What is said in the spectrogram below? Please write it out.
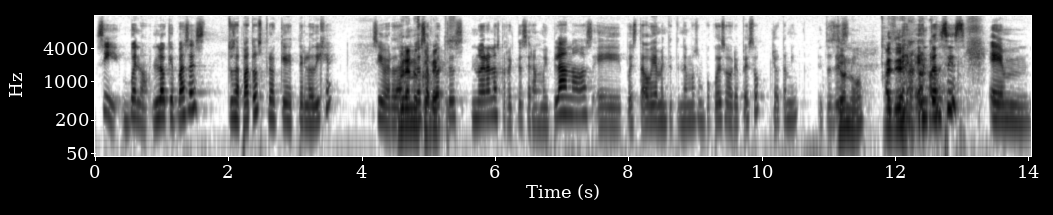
Sí, bueno, lo que pasa es, tus zapatos, creo que te lo dije. Sí, ¿verdad? No eran los correctos. zapatos no eran los correctos, eran muy planos. eh, pues obviamente tenemos un poco de sobrepeso, yo también. Entonces, Yo no. Entonces, em,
